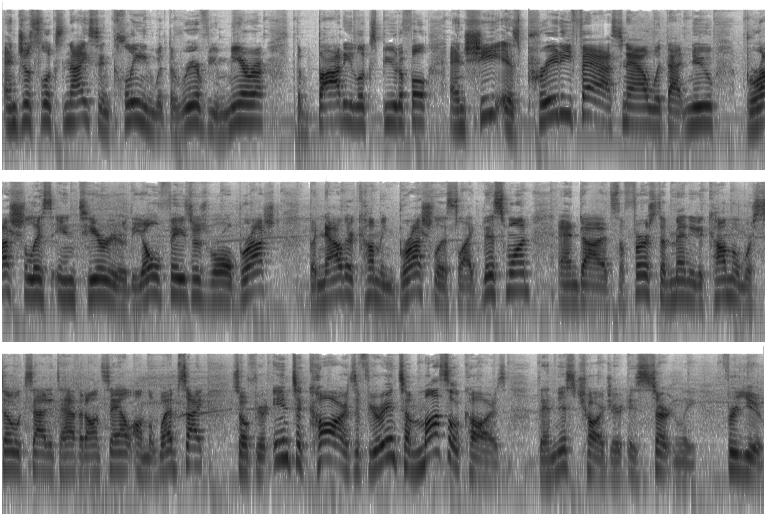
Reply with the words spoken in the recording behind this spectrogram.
and just looks nice and clean with the rear view mirror. The body looks beautiful, and she is pretty fast now with that new brushless interior. The old Fazers were all brushed, but now they're coming brushless like this one, and uh, it's the first of many to come, and we're so excited to have it on sale on the website. So if you're into cars, if you're into muscle cars, then this charger is certainly for you.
